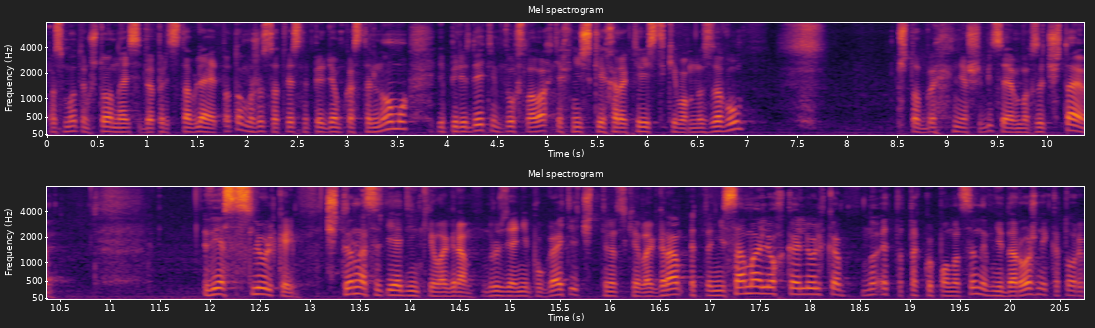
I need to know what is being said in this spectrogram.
посмотрим, что она из себя представляет. Потом уже, соответственно, перейдем к остальному. И перед этим в двух словах технические характеристики вам назову. Чтобы не ошибиться, я вам их зачитаю. Вес с люлькой 14,1 килограмм. Друзья, не пугайтесь, 14 килограмм. Это не самая легкая люлька, но это такой полноценный внедорожник, который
